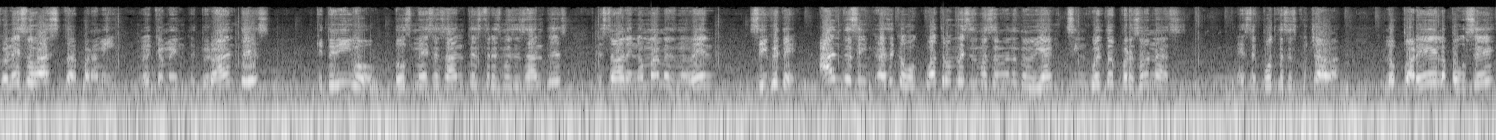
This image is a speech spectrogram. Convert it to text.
Con eso basta para mí, lógicamente. Pero antes, ¿qué te digo? Dos meses antes, tres meses antes, estaba de no mames, me ven. Sí, fíjate, antes, hace como cuatro meses más o menos, me veían 50 personas. Este podcast escuchaba. Lo paré, lo pausé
